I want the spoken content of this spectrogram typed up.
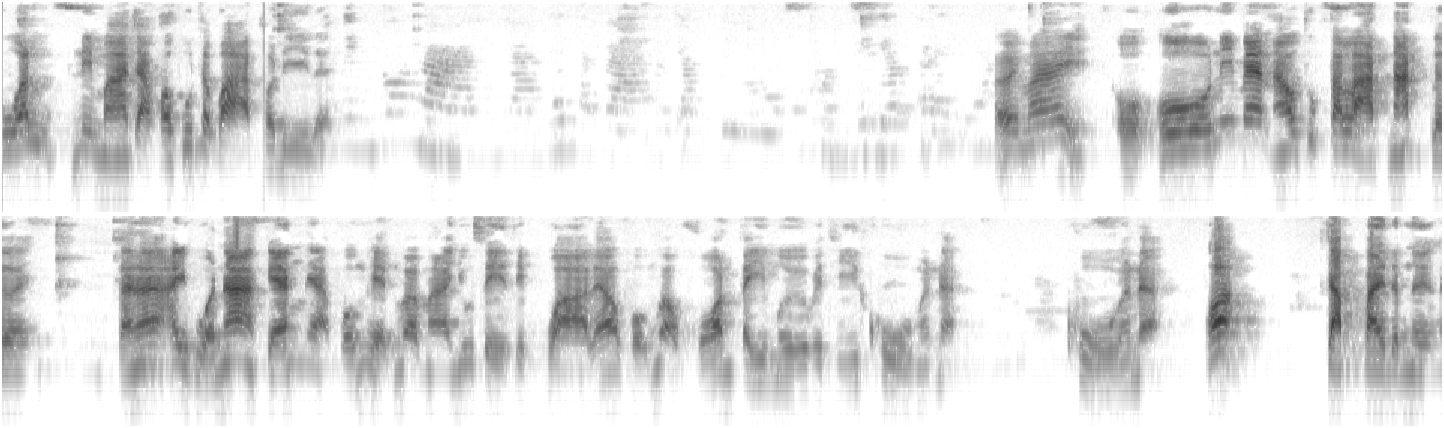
กวนๆนี่มาจากพระพุทธบาทพอดีเลยเป็นช่วงงานงานเทศกาลประจำปีคนเยอะๆอะไรอย่างเงี้ยเอ้ยไม่ โอ้โหนี่แม่นเอาทุกตลาดนัดเลย แต่นะไอหัวหน้าแก๊งเนี่ย ผมเห็นว่ามาอายุสี่สิบกว่าแล้ว ผมก็เอาค้อนตีมือไปทีขู่มันน่ะ ขู่มันน่ะเพราะจับไปดำเนินค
